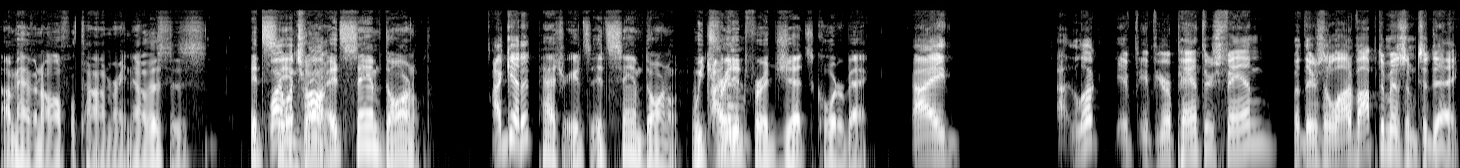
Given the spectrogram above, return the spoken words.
I'm having an awful time right now. This is it's Why, Sam what's Darnold. wrong? It's Sam Darnold. I get it. Patrick, it's it's Sam Darnold. We traded for a Jets quarterback. I, I look if if you're a Panthers fan, but there's a lot of optimism today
